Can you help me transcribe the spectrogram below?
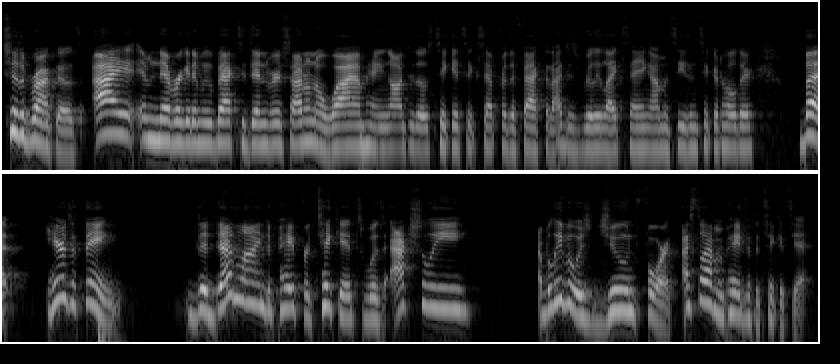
to the Broncos. I am never going to move back to Denver, so I don't know why I'm hanging on to those tickets, except for the fact that I just really like saying I'm a season ticket holder. But here's the thing the deadline to pay for tickets was actually I believe it was June 4th. I still haven't paid for the tickets yet.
